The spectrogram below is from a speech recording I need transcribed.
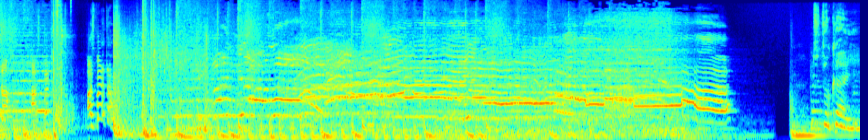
Aspetta, aspetta, aspetta! Andiamo! Tutto ok?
